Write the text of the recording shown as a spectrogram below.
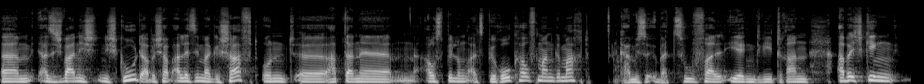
Ähm, also ich war nicht, nicht gut, aber ich habe alles immer geschafft und äh, habe dann eine Ausbildung als Bürokaufmann gemacht. Kam ich so über Zufall irgendwie dran. Aber ich ging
